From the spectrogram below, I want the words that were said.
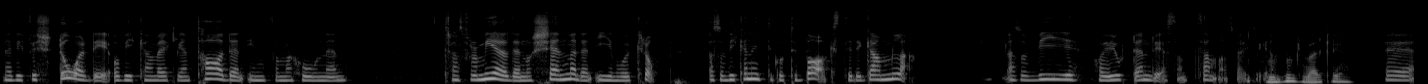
När vi förstår det och vi kan verkligen ta den informationen, transformera den och känna den i vår kropp. Alltså vi kan inte gå tillbaks till det gamla. Alltså vi har ju gjort den resan tillsammans verkligen. Mhm, verkligen. Eh,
